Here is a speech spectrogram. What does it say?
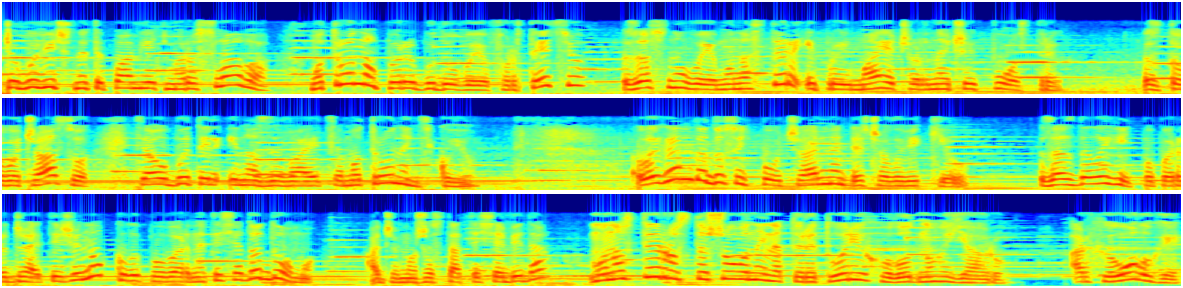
Щоб увічнити пам'ять Мирослава, Мотрона перебудовує фортецю, засновує монастир і приймає чернечий постриг. З того часу ця обитель і називається Мотронинською. Легенда досить повчальна для чоловіків. Заздалегідь попереджайте жінок, коли повернетеся додому, адже може статися біда. Монастир розташований на території Холодного Яру. Археологи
